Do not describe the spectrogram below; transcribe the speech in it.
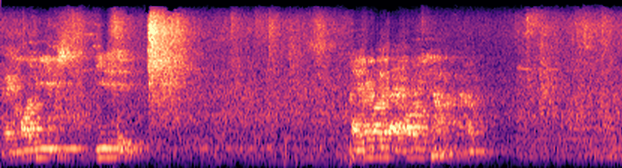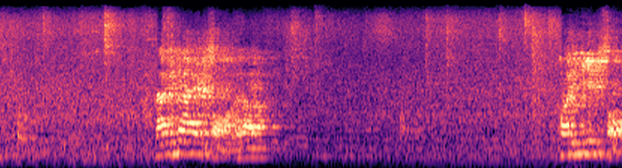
ในข้อที่20ใครไม่เข้าใจข้อนี้ถามนะครับหน้าที่าสิบสองนะครับ ข้อที่ยี่สิบสอง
